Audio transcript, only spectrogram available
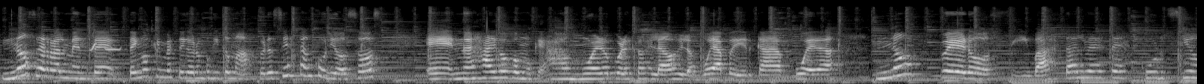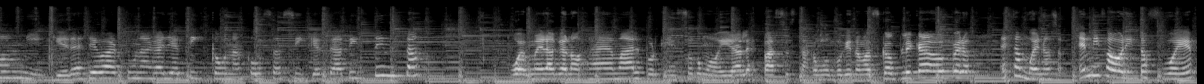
No sé realmente, tengo que investigar un poquito más, pero si están curiosos. Eh, no es algo como que ah, muero por estos helados y los voy a pedir cada pueda. No, pero si vas tal vez de excursión y quieres llevarte una galletita, una cosa así que sea distinta, pues mira que no sabe mal porque eso como ir al espacio está como un poquito más complicado, pero están buenos. En mi favorito fue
